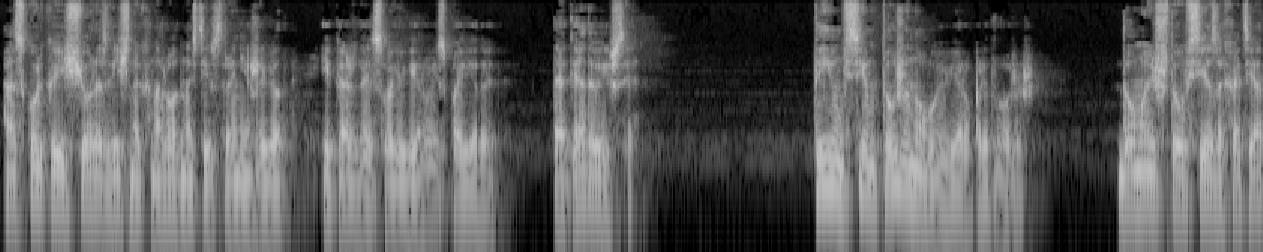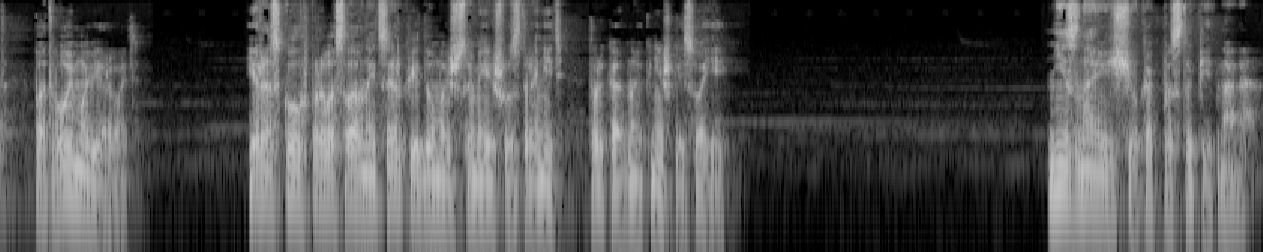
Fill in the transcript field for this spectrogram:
А сколько еще различных народностей в стране живет и каждая свою веру исповедует, догадываешься? Ты им всем тоже новую веру предложишь? Думаешь, что все захотят по-твоему веровать? И раскол в православной церкви, думаешь, сумеешь устранить только одной книжкой своей? Не знаю еще, как поступить надо.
